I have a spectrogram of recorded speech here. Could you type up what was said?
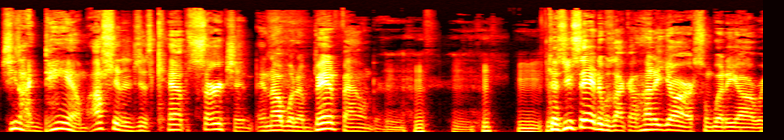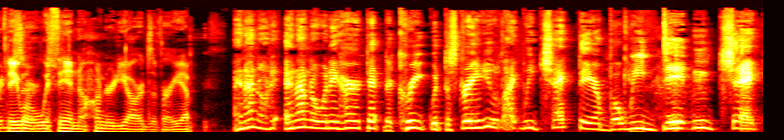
she's like, "Damn, I should have just kept searching, and I would have been found her." hmm hmm hmm Because you said it was like a hundred yards from where they already. They were searched. within 100 yards of her. Yep. And I know, and I know when they heard that the creek with the stream, you was like, "We checked there, but we didn't check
